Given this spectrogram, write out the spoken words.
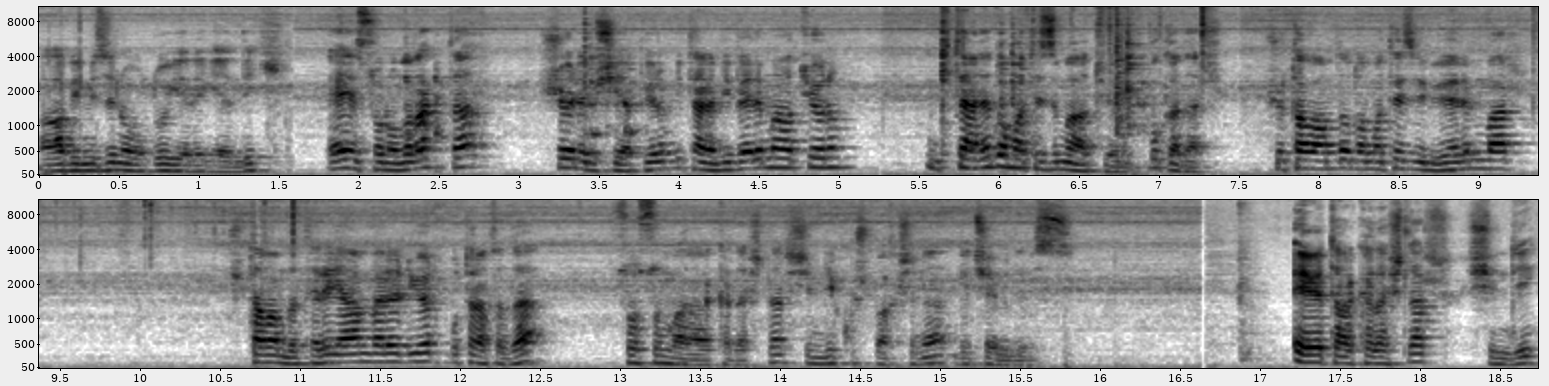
abimizin olduğu yere geldik. En son olarak da şöyle bir şey yapıyorum. Bir tane biberimi atıyorum. iki tane domatesimi atıyorum. Bu kadar. Şu tavamda domates ve biberim var. Şu tavamda tereyağım veriliyor. Bu tarafta da sosum var arkadaşlar. Şimdi kuş bakışına geçebiliriz. Evet arkadaşlar şimdi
